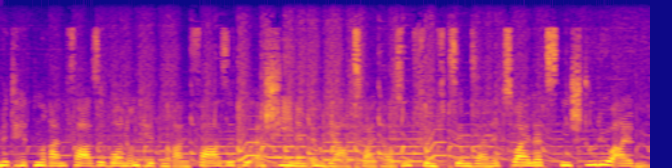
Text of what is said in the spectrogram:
Mit Hittenrand Phase 1 und Hittenrand Phase 2 erschienen im Jahr 2015 seine zwei letzten Studioalben.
